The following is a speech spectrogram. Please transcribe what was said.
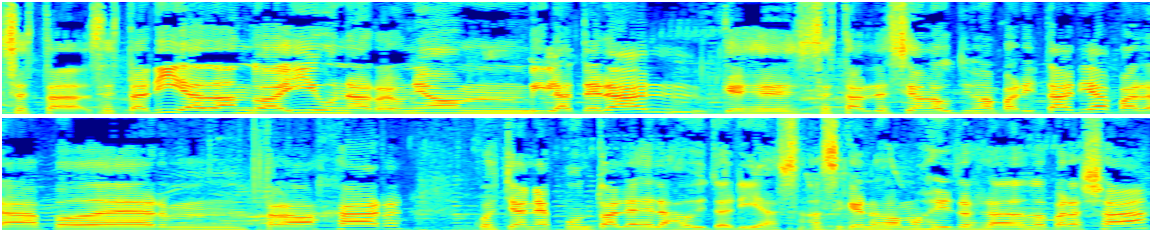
Se, está, se estaría dando ahí una reunión bilateral que se estableció en la última paritaria para poder mm, trabajar cuestiones puntuales de las auditorías. Así que nos vamos a ir trasladando para allá,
